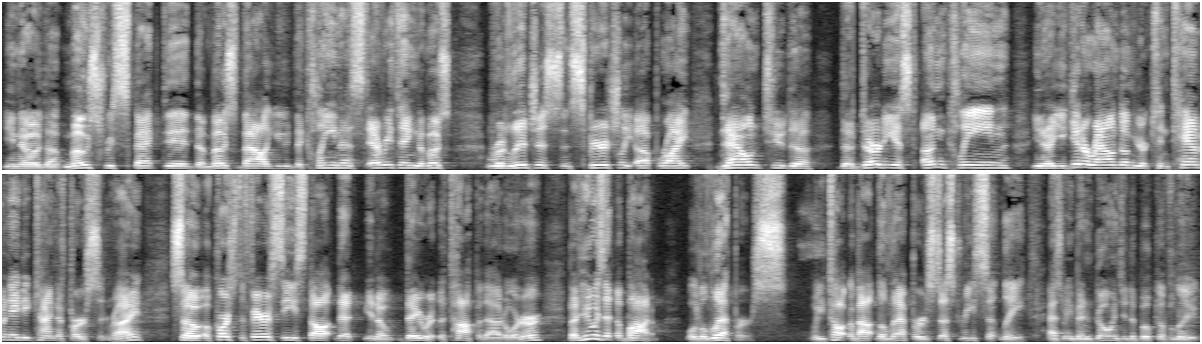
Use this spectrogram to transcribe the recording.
you know, the most respected, the most valued, the cleanest, everything, the most religious and spiritually upright, down to the, the dirtiest, unclean, you know, you get around them, you're contaminated kind of person, right? So, of course, the Pharisees thought that, you know, they were at the top of that order. But who was at the bottom? Well, the lepers. We talked about the lepers just recently as we've been going through the book of Luke.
